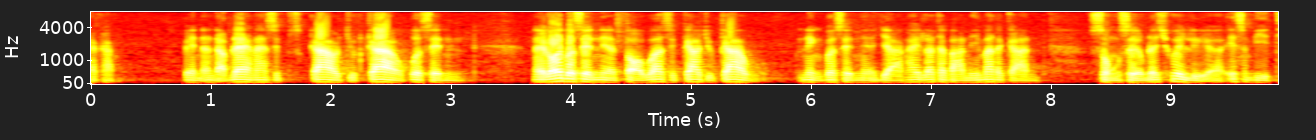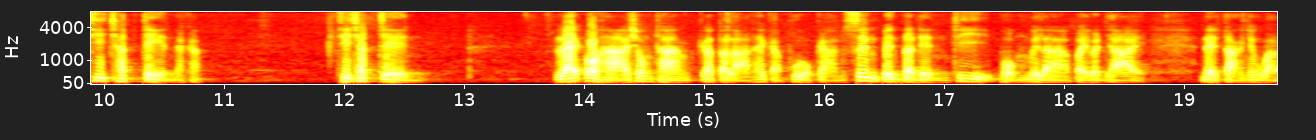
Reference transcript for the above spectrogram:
นะครับ เป็นอันดับแรกนะ 19.9เปอร์เซ็นต์ใน 100เปอร์เซ็นต์เนี่ยตอบว่า 19.91เปอร์เซ็นต์เนี่ยอยากให้รัฐบาลมีมาตรการส่งเสริมและช่วยเหลือ SMB ที่ชัดเจนนะครับ ที่ชัดเจน และก็หาช่องทางการตลาดให้กับผู้ประกอบการ ซึ่งเป็นประเด็นที่ผมเวลาไปบรรยายในต่างจังหวัด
